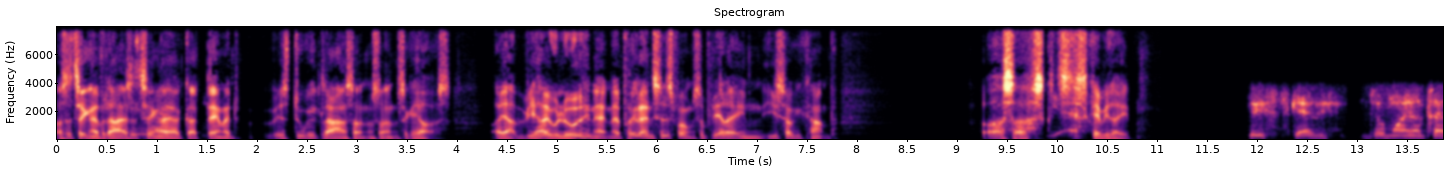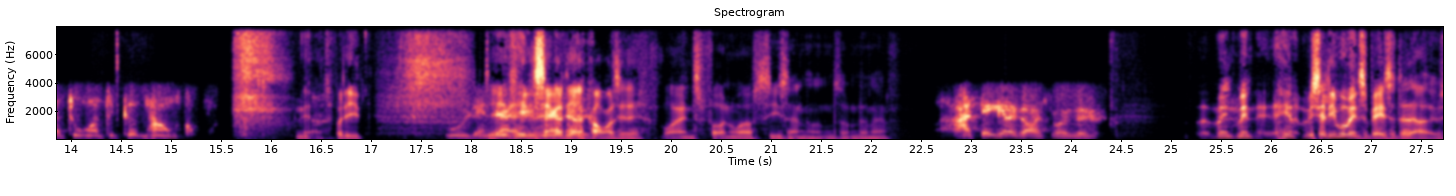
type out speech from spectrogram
Og så tænker jeg på dig, og så tænker jeg, goddammit, hvis du kan klare sådan og sådan, så kan jeg også. Og jeg, vi har jo lovet hinanden, at på et eller andet tidspunkt, så bliver der en ishockeykamp. Og så sk- Ja. skal vi derind. Det skal vi. Så må jeg tage turen til København. Ja, fordi Ude i den det er ikke helt sikkert, at jeg kommer til Vojens for nu at sige sandheden, som den er. Ah, det kan da godt være. Men, men Hen- hvis jeg lige må vende tilbage til det der øh,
